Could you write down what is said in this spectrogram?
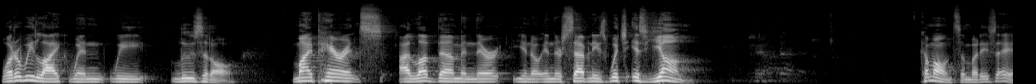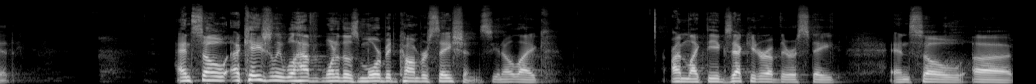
What are we like when we lose it all? My parents, I love them and they're, you know, in their 70s, which is young. Come on, somebody say it. And so occasionally we'll have one of those morbid conversations, you know, like I'm like the executor of their estate. And so uh,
